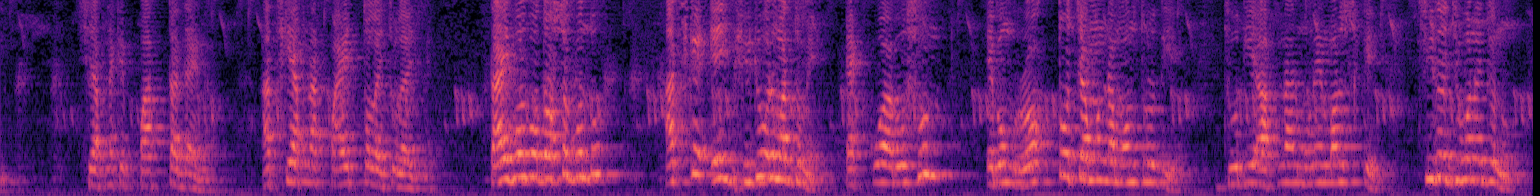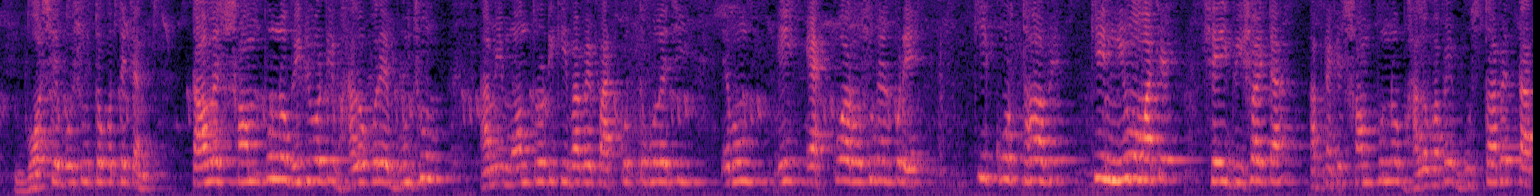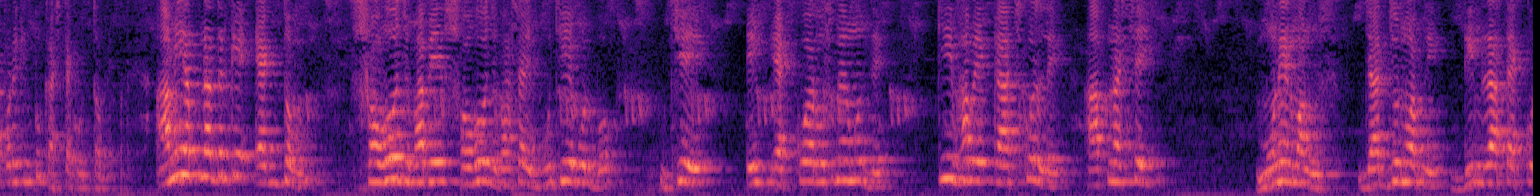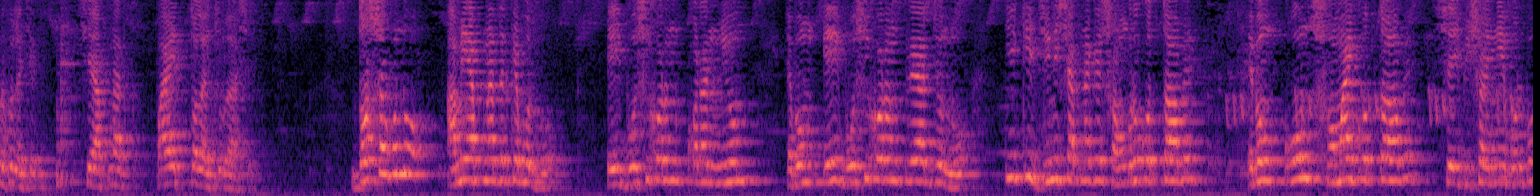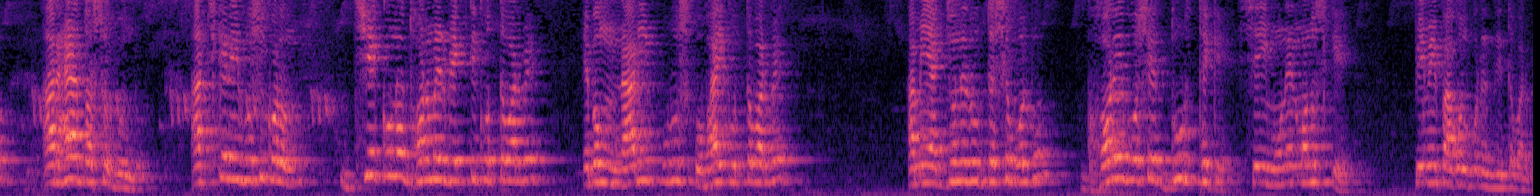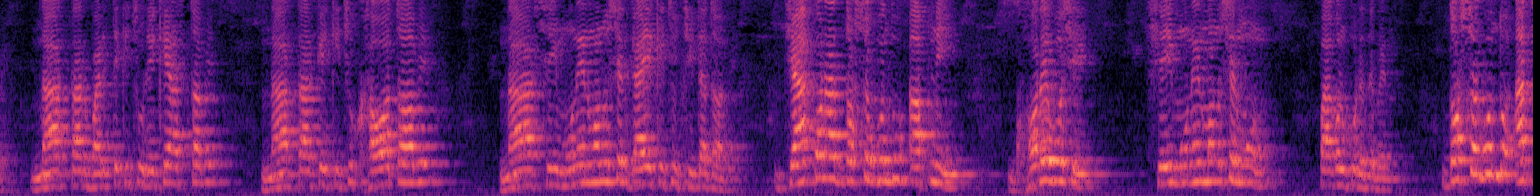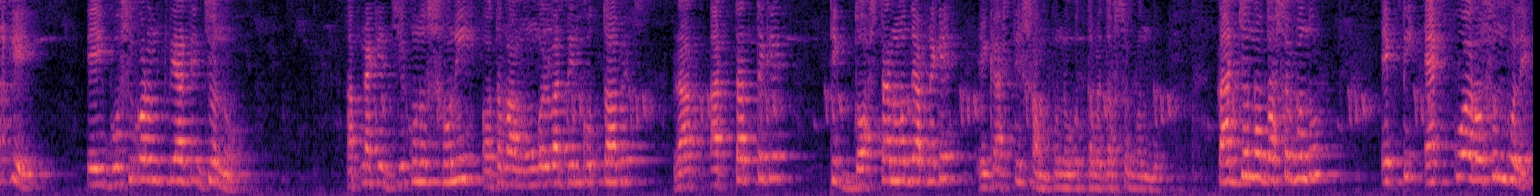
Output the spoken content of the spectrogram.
সে আপনাকে পাত্তা দেয় না। আজকে আপনার পায়ের তলায় চলে আসবে। তাই বলব দর্শক বন্ধু, আজকে এই ভিডিওর মাধ্যমে এক কোয়া রসুন এবং রক্ত চামুন্ডা মন্ত্র দিয়ে যদি আপনার মনের মানুষকে চিরজীবনের জন্য বসে বসীভূত করতে চান, তাহলে সম্পূর্ণ ভিডিওটি ভালো করে বুঝুন আমি মন্ত্রটি কীভাবে পাঠ করতে বলেছি এবং এই এক কোয়া রসুনের পরে কি করতে হবে, কি নিয়ম আছে, সেই বিষয়টা আপনাকে সম্পূর্ণ ভালোভাবে বুঝতে হবে, তারপরে কিন্তু কাজটা করতে হবে। আমি আপনাদেরকে একদম সহজভাবে, সহজ ভাষায় বুঝিয়ে বলব যে এই এক কোয়া রসুনের মধ্যে কীভাবে কাজ করলে আপনার সেই মনের মানুষ, যার জন্য আপনি দিন রাত এক করে ফেলেছেন, সে আপনার পায়ের তলায় চলে আসে। দর্শক বন্ধু আমি আপনাদেরকে বলব, এই বশীকরণ করার নিয়ম এবং এই বশীকরণ ক্রিয়ার জন্য কি কি জিনিস আপনাকে সংগ্রহ করতে হবে এবং কোন সময় করতে হবে সেই বিষয় নিয়ে বলব। আর হ্যাঁ দর্শক বন্ধু আজকের এই বশীকরণ যে কোনো ধর্মের ব্যক্তি করতে পারবে এবং নারী পুরুষ উভয় করতে পারবে। আমি একজনের উদ্দেশ্যে বলব, ঘরে বসে দূর থেকে সেই মনের মানুষকে প্রেমে পাগল করে দিতে পারবে। না, তার বাড়িতে কিছু রেখে আসতে হবে না তাকে কিছু খাওয়াতে হবে, না সেই মনের মানুষের গায়ে কিছু ছিটাতে হবে। যা করার দর্শক বন্ধু, আপনি ঘরে বসে সেই মনের মানুষের মন পাগল করে দেবেন। দর্শক বন্ধু, আজকে এই বশীকরণ ক্রিয়াটির জন্য আপনাকে যে কোনো শনি অথবা মঙ্গলবার দিন করতে হবে। রাত আটটার থেকে ঠিক দশটার মধ্যে আপনাকে এই কাজটি সম্পূর্ণ করতে হবে দর্শক বন্ধু। তার জন্য দর্শক বন্ধু, একটি এক কোয়া রসুন বলে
